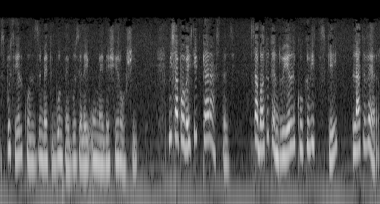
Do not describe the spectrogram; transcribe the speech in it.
spuse el cu un zâmbet bun pe buzele umede și roșii. Mi s-a povestit chiar astăzi. S-a bătut în duel cu Kvitski, la Tver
